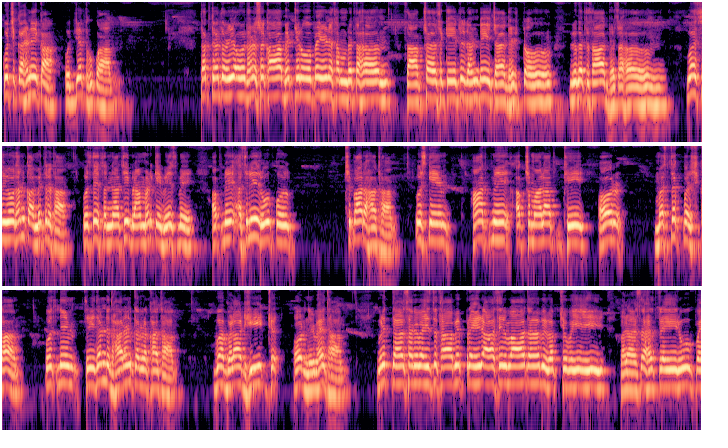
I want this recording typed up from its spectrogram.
कुछ कहने का उद्यत हुआ। तत्र दुर्योधन सखा भिक्षरूपेण संवृत साक्षस केतुदंडे च धृष्टो। विगत साध्वस वह सुयोधन का मित्र था। उसने सन्यासी ब्राह्मण के वेश में अपने असली रूप को छिपा रहा था। उसके हाथ में अक्षमाला थी और मस्तक पर शिखा। उसने त्रिदंड धारण कर रखा था। वह बड़ा ढीठ और निर्भय था। वृत्त सर्व तथा विप्रैराशीर्वाद विवक्षु पर सहस्रूप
